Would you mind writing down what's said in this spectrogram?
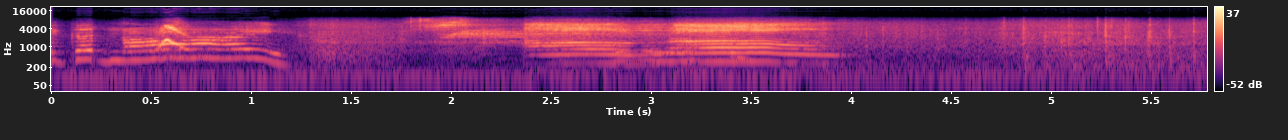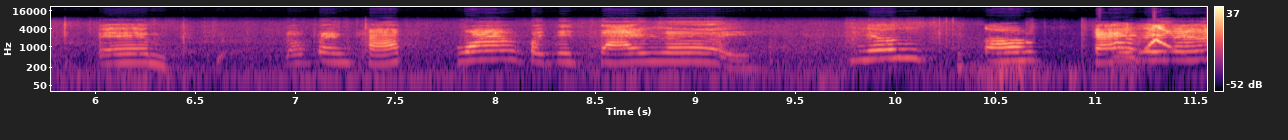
ถุงใหญ่กันน้อยเอ็มน้องแฟนครับว่างไปไกลๆเลยหนึ่งสองไกลเลยนะ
